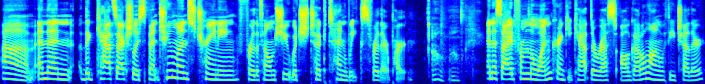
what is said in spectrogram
Um, and then the cats actually spent two months training for the film shoot, which took 10 weeks for their part. Oh wow. And aside from the one cranky cat, the rest all got along with each other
